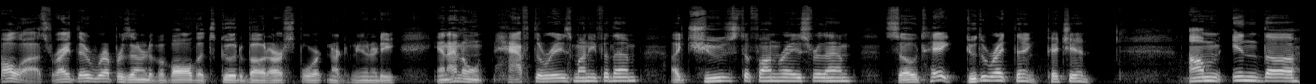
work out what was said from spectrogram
all us, right? They're representative of all that's good about our sport and our community. And I don't have to raise money for them. I choose to fundraise for them. So, hey, do the right thing. Pitch in. Um, in the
